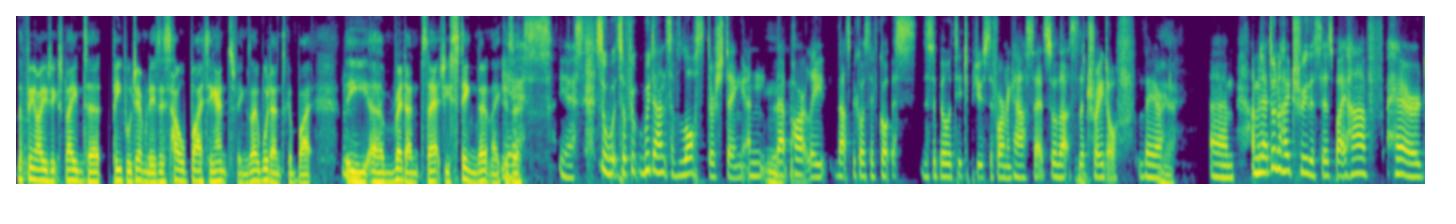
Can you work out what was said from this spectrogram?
the thing I usually explain to people generally is this whole biting ants thing. So wood ants can bite. The mm. um, red ants they actually sting, don't they? yes, yes. So so wood ants have lost their sting, and that partly that's because they've got this this ability to produce the formic acid. So that's the mm. trade off there. Yeah. Um, I mean, I don't know how true this is, but I have heard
